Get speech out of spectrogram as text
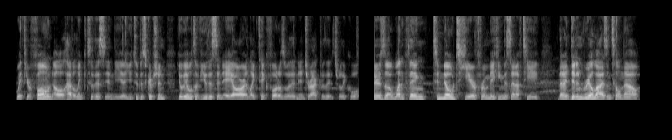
with your phone, I'll have a link to this in the uh, YouTube description. You'll be able to view this in AR and like take photos with it and interact with it. It's really cool. There's uh, one thing to note here from making this NFT that I didn't realize until now,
